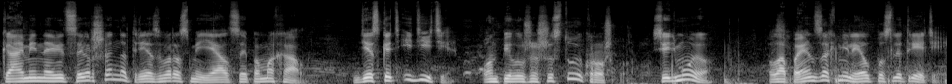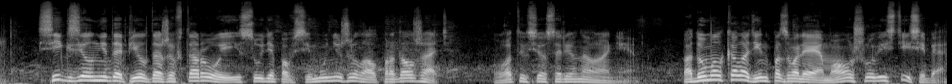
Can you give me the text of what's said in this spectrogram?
Камень на вид совершенно трезво рассмеялся и помахал. Дескать, идите. Он пил уже шестую крошку, седьмую. Лапен захмелел после третьей. Сигзил не допил даже вторую и, судя по всему, не желал продолжать. Вот и все соревнование. Подумал Каладин, позволяя Моушу увести себя.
